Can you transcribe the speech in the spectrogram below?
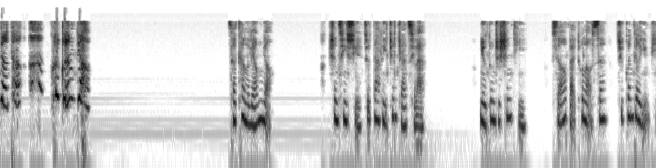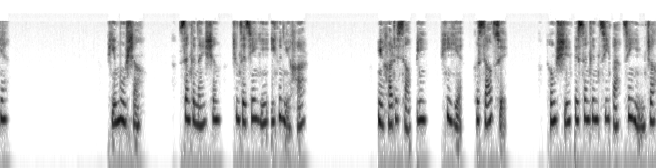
掉它，快关掉！才看了两秒，单庆雪就大力挣扎起来，扭动着身体，想要摆脱老三去关掉影片。屏幕上，三个男生正在奸淫一个女孩，女孩的小臂、屁眼和小嘴。同时被三根鸡巴经营着，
